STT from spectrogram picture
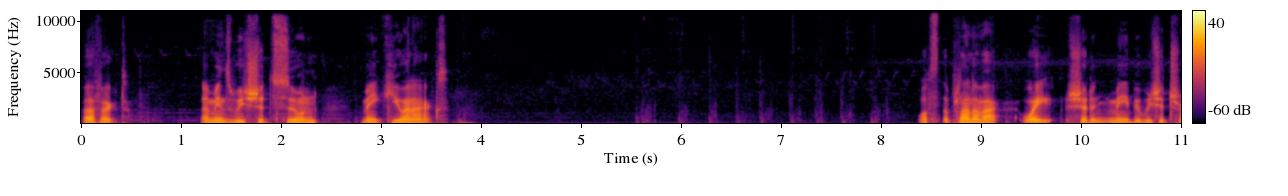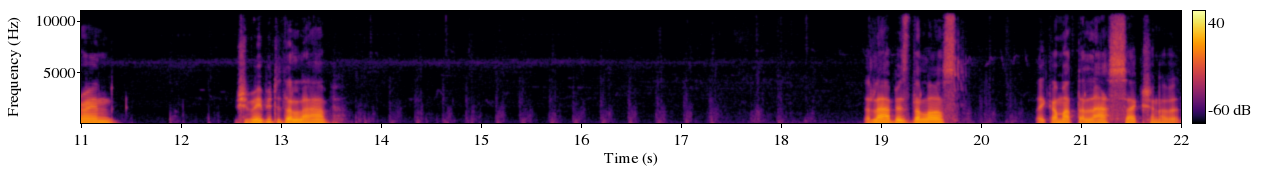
Perfect. That means we should soon make you an axe. What's the plan of ac- Wait, shouldn't maybe we should try and we should maybe do the lab. The lab is the last like I'm at the last section of it.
